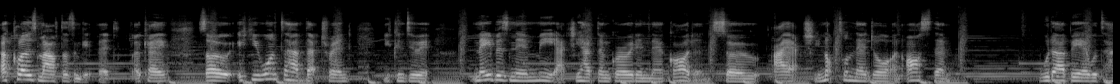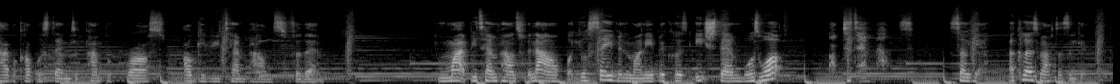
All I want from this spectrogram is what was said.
a closed mouth doesn't get fed, okay? So if you want to have that trend, you can do it. Neighbors near me actually had them growing in their garden. So I actually knocked on their door and asked them, would I be able to have a couple stems of pampas grass? I'll give you £10 for them. It might be £10 for now, but you're saving money because each stem was what? Up to £10. So yeah, a closed mouth doesn't get fed.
